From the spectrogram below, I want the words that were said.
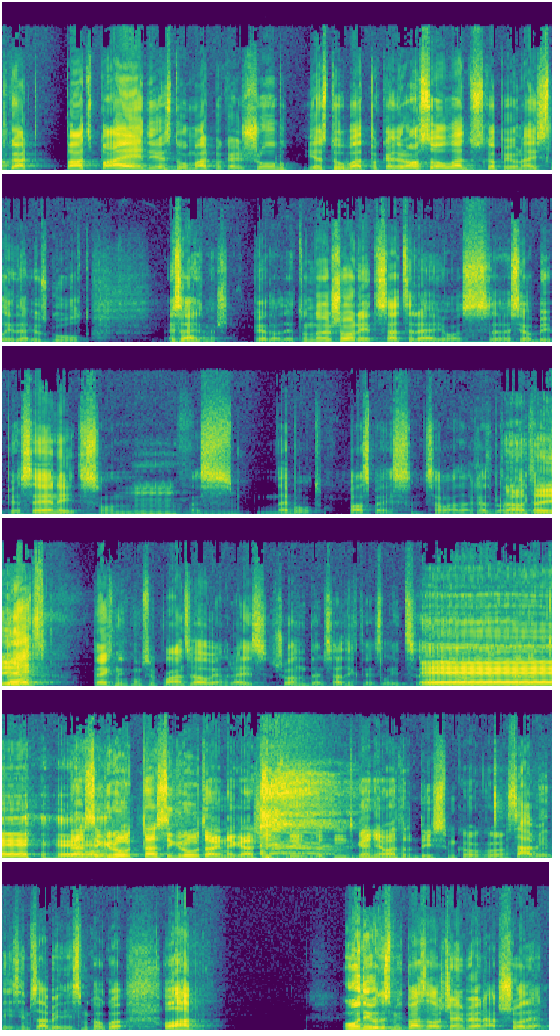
apkārt. Pats paēdu, iestūmu atpakaļ šūbu, iestūmu atpakaļ rosolu leduskapī un aizslīdēju uz gultu. Es aizmirsu, piedodiet. Un uh, šorīt es atcerējos, es jau biju pie sēnītes, un mm. es nebūtu paspējis savādāk atbraukt. Tā te ir. Bet tehniski mums ir plāns vēl vienreiz šonadēļ satikties līdz. gadam. Tas ir, grūt, tas ir grūtāk nekā šis brīdis, bet nu, gan jau atradīsim kaut ko. Sabiedrīsim, sabiedrīsim kaut ko. Labi. U20 pasaules čempionāts šodien.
